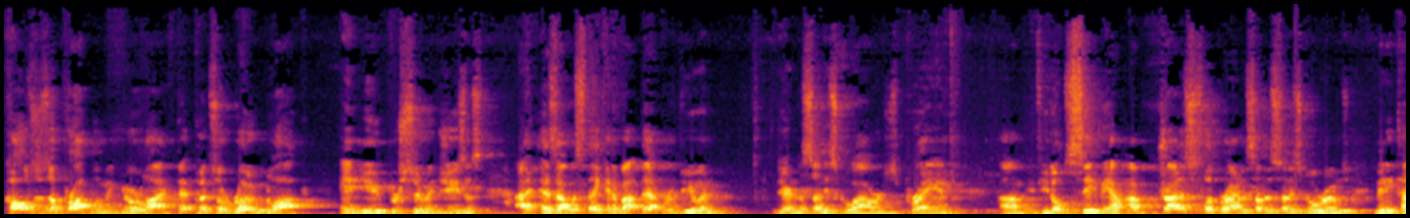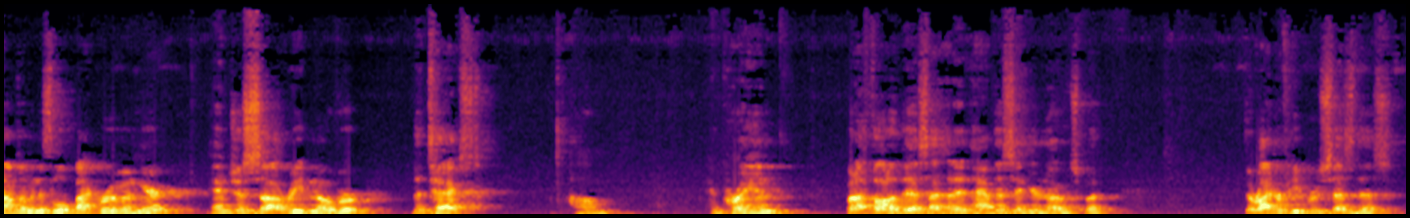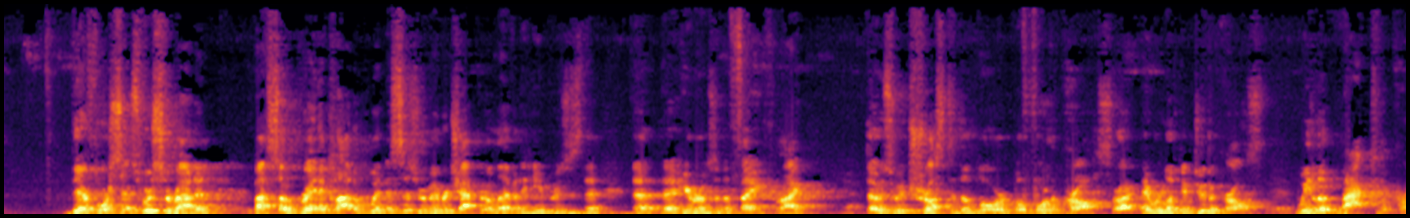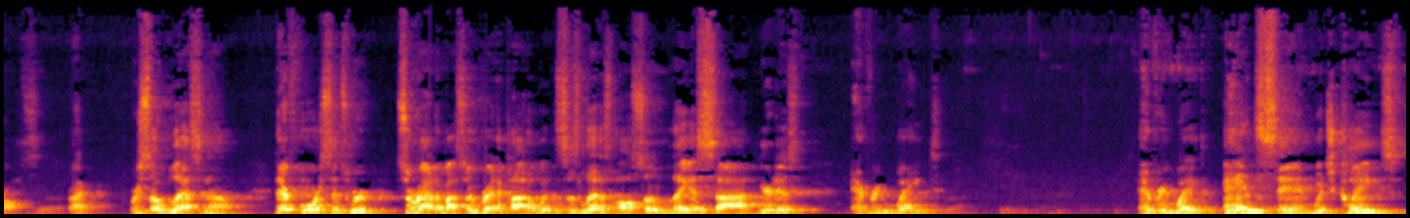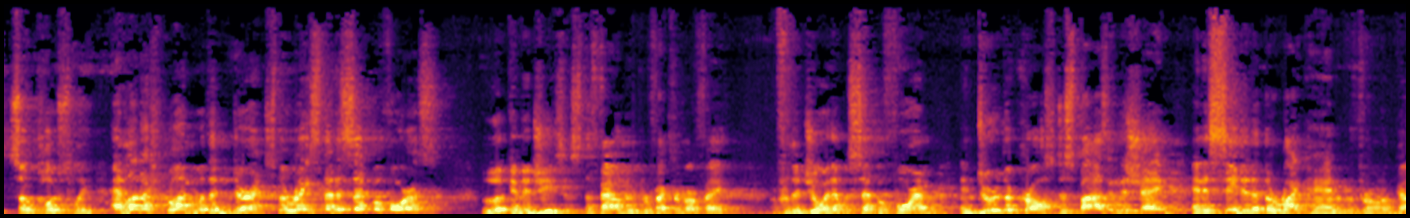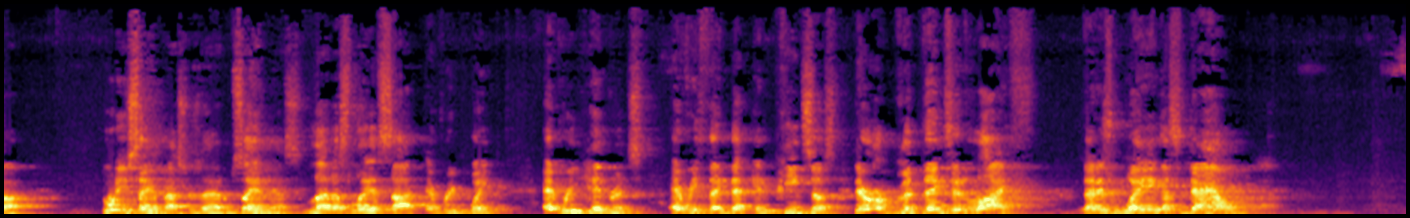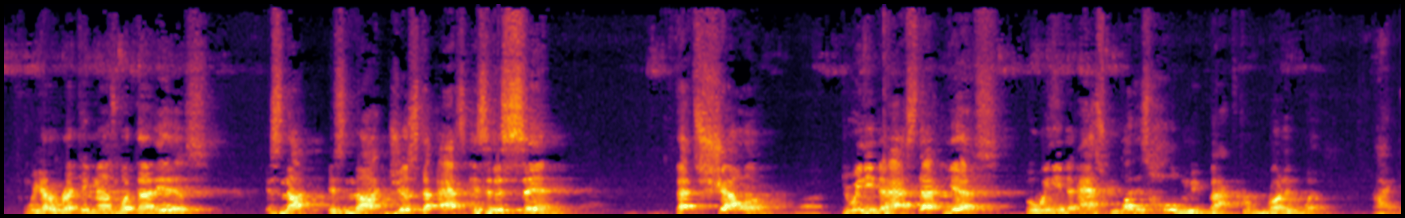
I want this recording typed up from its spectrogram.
causes a problem in your life, that puts a roadblock in you pursuing Jesus. I, as I was thinking about that, reviewing during the Sunday school hour, just praying. Um, if you don't see me, I, I try to slip around in some of the Sunday school rooms. Many times I'm in this little back room in here and just uh, reading over the text um, and praying but I thought of this. I, I didn't have this in your notes, but the writer of Hebrews says this. Therefore, since we're surrounded by so great a cloud of witnesses, remember chapter 11 in Hebrews is the, the, the heroes of the faith, right? Yeah. Those who had trusted the Lord before the cross, right? They were looking to the cross. We look back to the cross, right? We're so blessed now. Therefore, since we're surrounded by so great a cloud of witnesses, let us also lay aside, here it is, every weight every weight and sin which clings so closely. And let us run with endurance the race that is set before us. Look into Jesus, the founder and perfecter of our faith, for the joy that was set before him, endured the cross, despising the shame, and is seated at the right hand of the throne of God. What are you saying, Pastor Zad? I'm saying this. Let us lay aside every weight, every hindrance, everything that impedes us. There are good things in life that is weighing us down. We got to recognize what that is. It's not, it's not just to ask, is it a sin? That's shallow. Do we need to ask that? Yes. But we need to ask, what is holding me back from running well? Right?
